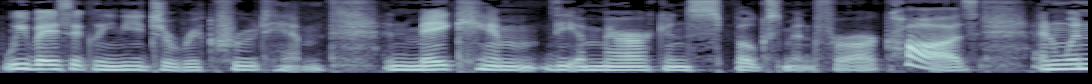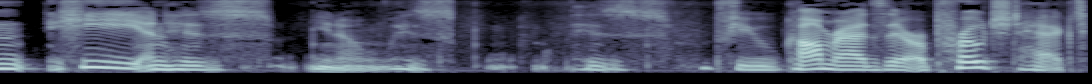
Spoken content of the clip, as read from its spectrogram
We basically need to recruit him and make him the American spokesman for our cause. And when he and his, you know, his his few comrades there approached Hecht,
